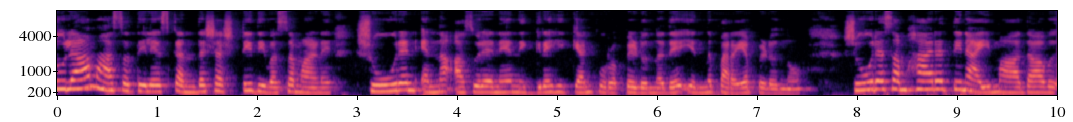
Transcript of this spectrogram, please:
തുലാമാസത്തിലെ സ്കന്ദഷഷ്ടി ദിവസമാണ് ശൂരൻ എന്ന അസുരനെ നിഗ്രഹിക്കാൻ പുറപ്പെടുന്നത് എന്ന് പറയപ്പെടുന്നു. ശൂരസംഹാരത്തിനായി മാതാവ്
